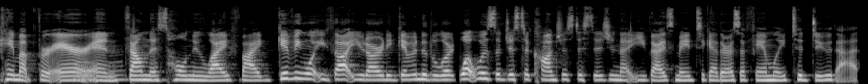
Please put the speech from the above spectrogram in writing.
came up for air Mhm. and found this whole new life by giving what you thought you'd already given to the Lord. What was it just a conscious decision that you guys made together as a family to do that?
